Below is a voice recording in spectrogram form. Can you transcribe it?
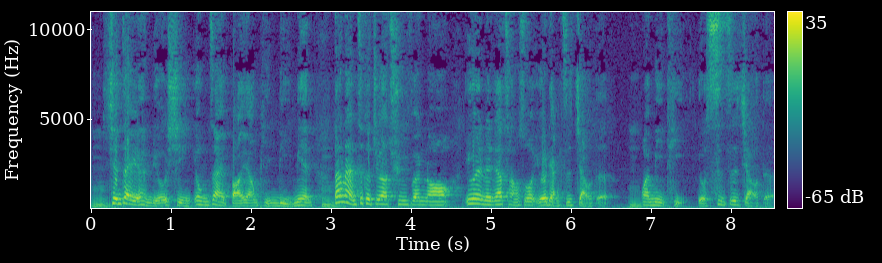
嗯，现在也很流行用在保养品里面。当然这个就要区分哦，因为人家常说有两只脚的外泌体，有四只脚的，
